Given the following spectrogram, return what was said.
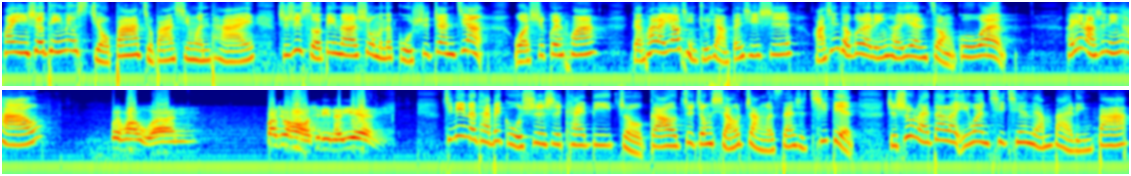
欢迎收听 news 九八九八新闻台，持续锁定的是我们的股市战将，我是桂花，赶快来邀请主讲分析师华信投顾的林和燕总顾问，何燕老师您好，桂花午安，大家好，我是林和燕。今天的台北股市是开低走高，最终小涨了三十七点，指数来到了一万七千两百零八，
